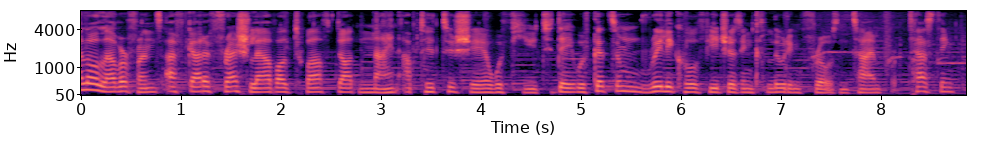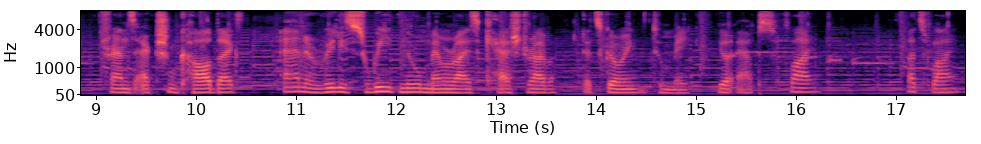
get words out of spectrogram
Hello Laravel friends, I've got a fresh Laravel 12.9 update to share with you today. We've got some really cool features including frozen time for testing, transaction callbacks, and a really sweet new memoized cache driver that's going to make your apps fly. Let's fly.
